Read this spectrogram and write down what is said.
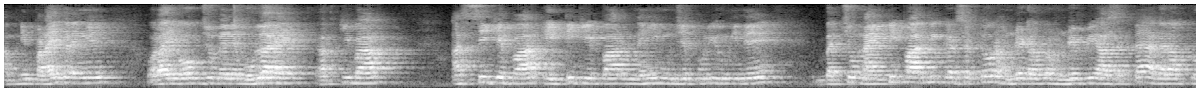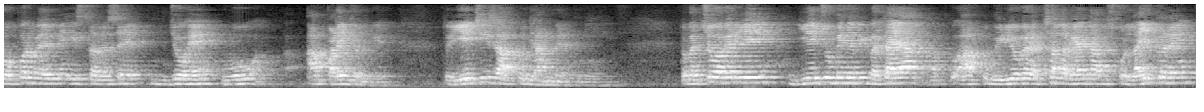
अपनी पढ़ाई करेंगे। और आई होप जो मैंने बोला है, अब की बार 80 के पार 80 के पार, नहीं, मुझे पूरी उम्मीद है, बच्चों 90 पार भी कर सकते हो और 100 आउट ऑफ़ 100 भी आ सकता है, अगर आप प्रॉपर वे में इस तरह से जो है, वो आप पढ़ाई करोगे। तो ये चीज़ आपको ध्यान में रखनी है। तो बच्चों, अगर ये ये जो मैंने अभी बताया, आपको आपको वीडियो अगर अच्छा लगा है तो आप इसको लाइक करें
